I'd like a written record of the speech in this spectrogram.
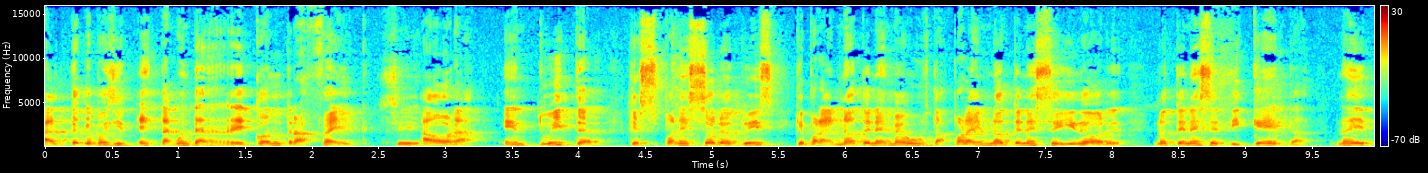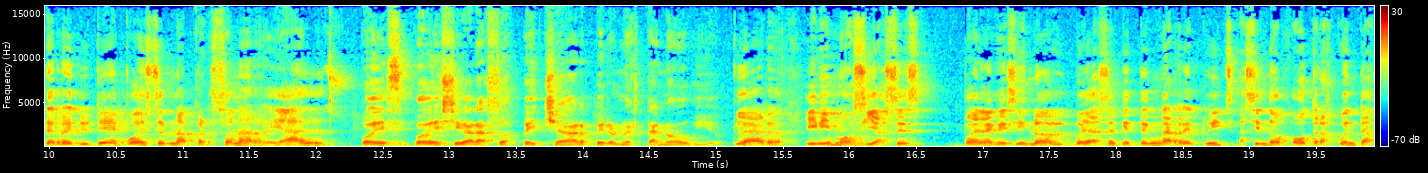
al toque podés decir, esta cuenta es recontra fake. Sí. Ahora, en Twitter, que pones solo tweets que por ahí no tenés me gustas, por ahí no tenés seguidores, no tenés etiqueta, nadie te retuitea y podés ser una persona real. Podés, podés llegar a sospechar, pero no es tan obvio. Claro, y mismo si haces, ponele que decís, no, voy a hacer que tenga retweets haciendo otras cuentas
